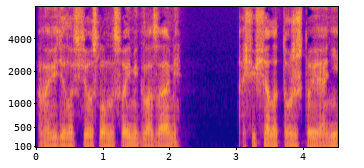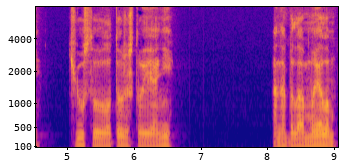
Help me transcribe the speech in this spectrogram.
Она видела все, словно своими глазами. Ощущала то же, что и они — чувствовала то же, что и они. Она была Мелом,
